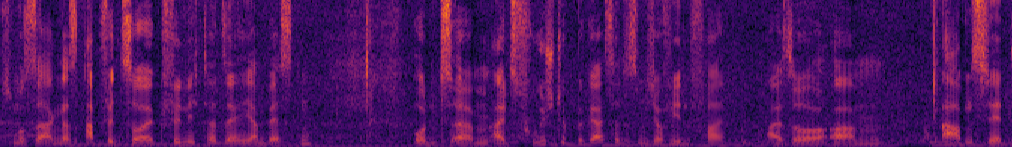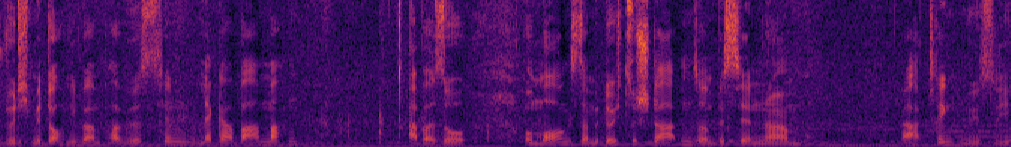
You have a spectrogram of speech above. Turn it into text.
ich muss sagen, das Apfelzeug finde ich tatsächlich am besten. Und ähm, als Frühstück begeistert es mich auf jeden Fall. Also ähm, abends würde ich mir doch lieber ein paar Würstchen lecker warm machen. Aber so, um morgens damit durchzustarten, so ein bisschen ähm, ja, Trinkmüsli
